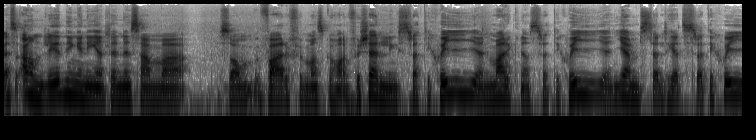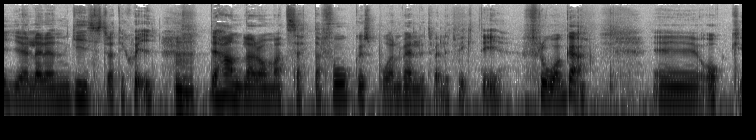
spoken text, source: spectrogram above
Alltså anledningen är egentligen densamma som varför man ska ha en försäljningsstrategi, en marknadsstrategi, en jämställdhetsstrategi eller en GI-strategi. Mm. Det handlar om att sätta fokus på en väldigt, väldigt viktig fråga. Eh, och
